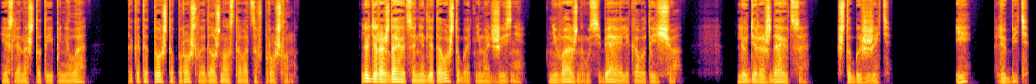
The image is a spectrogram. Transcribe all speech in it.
если она что-то и поняла, так это то, что прошлое должно оставаться в прошлом. Люди рождаются не для того, чтобы отнимать жизни, неважно, у себя или кого-то еще. Люди рождаются, чтобы жить и любить.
